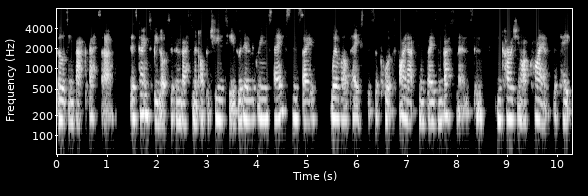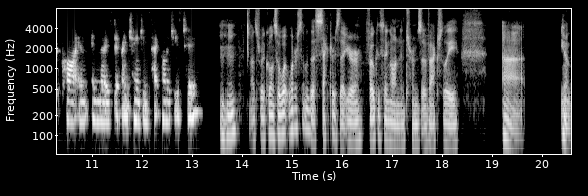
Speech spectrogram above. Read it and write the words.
building back better, there's going to be lots of investment opportunities within the green space. And so we're well placed to support the financing of those investments and encouraging our clients to take part in, in those different changing technologies too. Mm-hmm. That's really cool. And so, what, what are some of the sectors that you're focusing on in terms of actually, uh, you know,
